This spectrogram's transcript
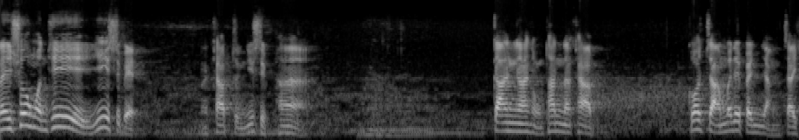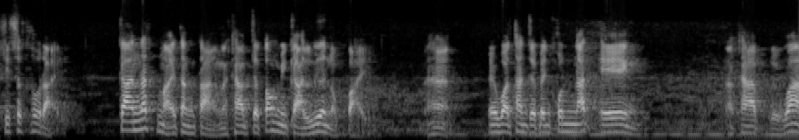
ในช่วงวันที่ 21 นะครับถึง 25 การงานของท่านนะครับ ก็จะไม่ได้เป็นอย่างใจคิดสักเท่าไหร่ การนัดหมายต่างๆนะครับ จะต้องมีการเลื่อนออกไปนะฮะไม่ว่าท่านจะเป็นคนนัดเองนะครับ หรือว่า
